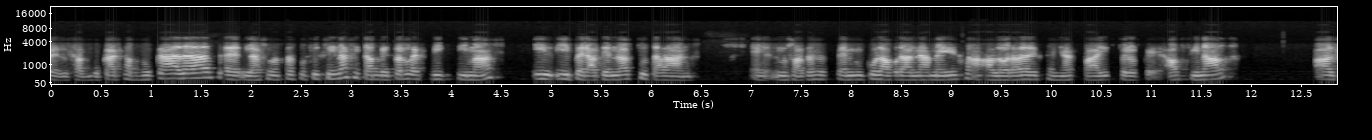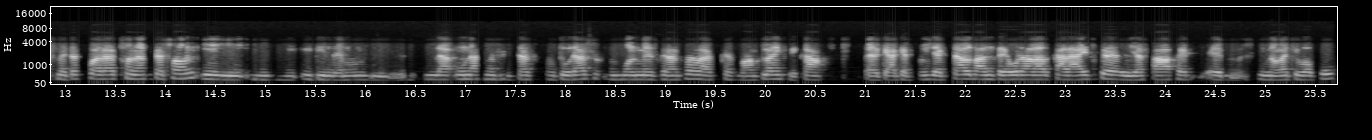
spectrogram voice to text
pels advocats, advocades, eh, les nostres oficines i també per les víctimes i, i per atendre els ciutadans. Eh, nosaltres estem col·laborant amb ells a, a l'hora de dissenyar espais, però que al final els metres quadrats són els que són i, i, i tindrem la, unes necessitats futures molt més grans de les que es van planificar, perquè aquest projecte el van treure del calaix que ja estava fet, eh, si no m'equivoco,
